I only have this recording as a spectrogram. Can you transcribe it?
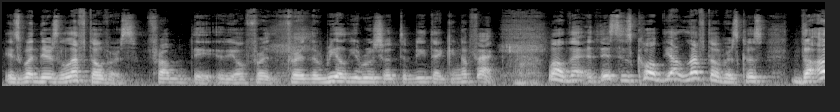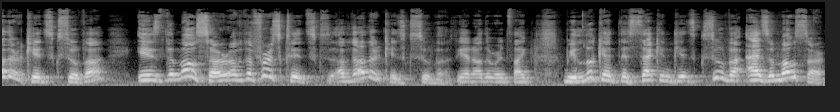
is when there's leftovers from the you know for, for the real yerusha to be taking effect. Well, that, this is called yeah leftovers because the other kid's ksuva is the mosar of the first kid's of the other kid's ksuva. In other words, like we look at the second kid's ksuva as a mosar,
